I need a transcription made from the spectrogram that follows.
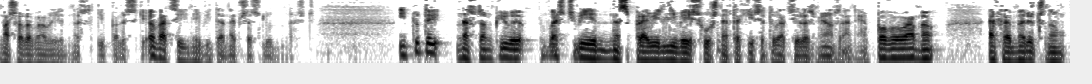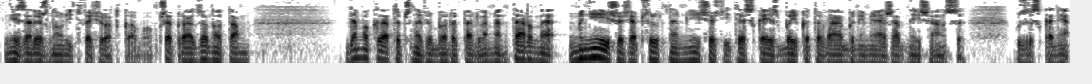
wmaszerowały jednostki polskie, owacyjnie witane przez ludność. I tutaj nastąpiły właściwie jedne sprawiedliwe i słuszne w takiej sytuacji rozwiązania. Powołano efemeryczną, niezależną Litwę Środkową. Przeprowadzono tam demokratyczne wybory parlamentarne. Mniejszość, absolutna mniejszość litewska je zbojkotowała, bo nie miała żadnej szansy uzyskania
